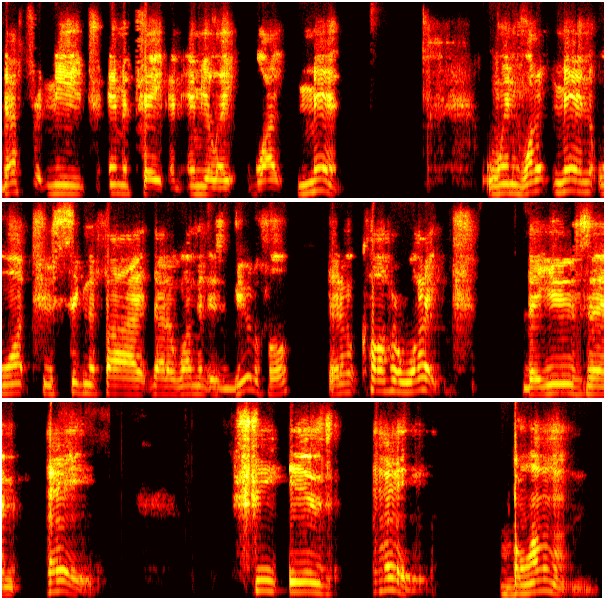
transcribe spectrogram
desperate need to imitate and emulate white men. When white men want to signify that a woman is beautiful, they don't call her white. They use an A. She is A, blonde.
